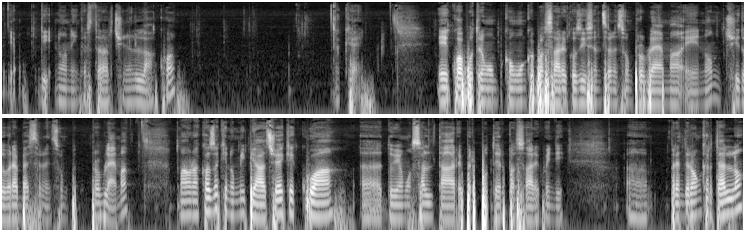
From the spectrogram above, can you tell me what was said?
Vediamo di non incastrarci nell'acqua. Ok. E qua potremo comunque passare così senza nessun problema e non ci dovrebbe essere nessun problema. Ma una cosa che non mi piace è che qua eh, dobbiamo saltare per poter passare quindi eh, prenderò un cartello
